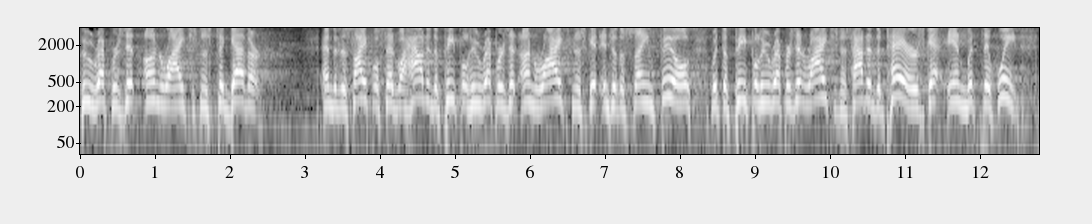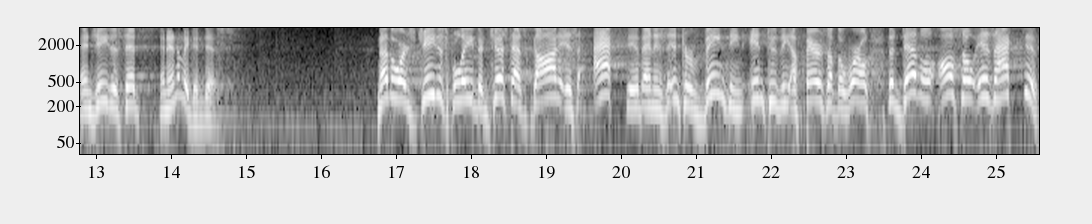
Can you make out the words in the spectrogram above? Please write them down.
who represent unrighteousness together. And the disciples said, Well, how did the people who represent unrighteousness get into the same field with the people who represent righteousness? How did the tares get in with the wheat? And Jesus said, An enemy did this. In other words, Jesus believed that just as God is active and is intervening into the affairs of the world, the devil also is active.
